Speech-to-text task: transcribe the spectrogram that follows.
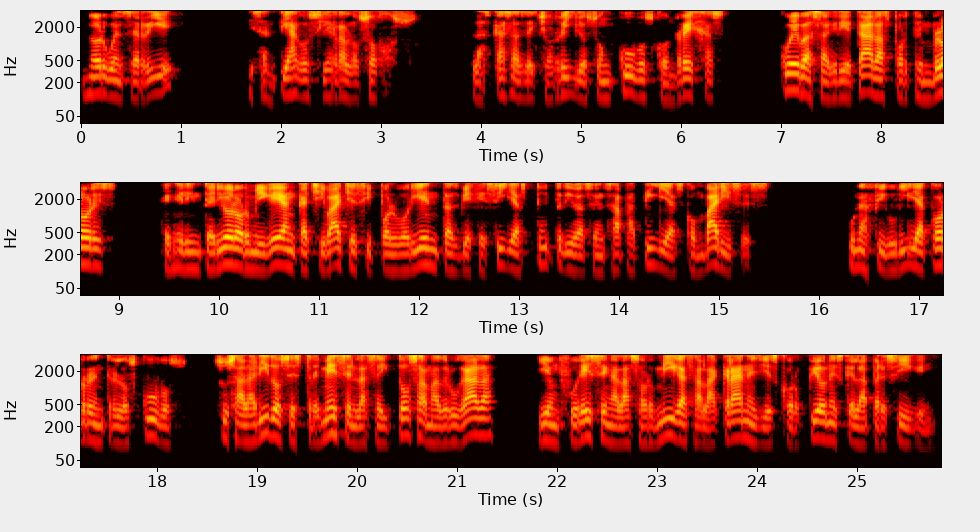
Norwin se ríe y Santiago cierra los ojos. Las casas de Chorrillo son cubos con rejas, cuevas agrietadas por temblores, en el interior hormiguean cachivaches y polvorientas viejecillas pútridas en zapatillas con varices. Una figurilla corre entre los cubos, sus alaridos estremecen la aceitosa madrugada y enfurecen a las hormigas, alacranes y escorpiones que la persiguen.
